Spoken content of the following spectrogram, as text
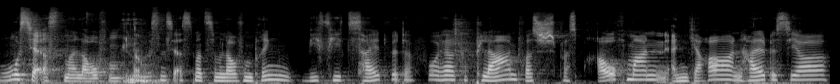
muss ja erstmal laufen. Genau. Wir müssen es ja erstmal zum Laufen bringen. Wie viel Zeit wird da vorher geplant? Was, was braucht man? Ein Jahr, ein halbes Jahr?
